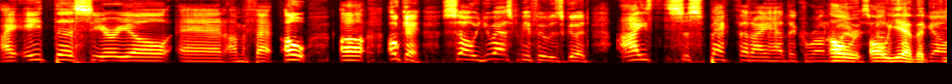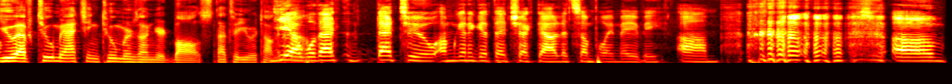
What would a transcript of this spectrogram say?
I ate the cereal and I'm a fat. Oh, uh, okay. So you asked me if it was good. I suspect that I had the Oh, coronavirus. oh a yeah, that you have two matching tumors on your balls. That's what you were talking Yeah, about. Yeah, well that that too. I'm gonna get that checked out at some point, maybe. Um, um,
